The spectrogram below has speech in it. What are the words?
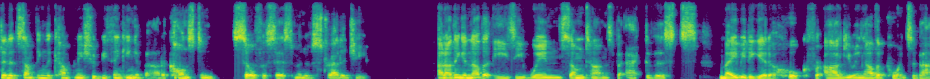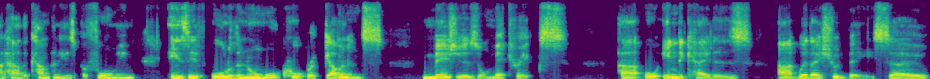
then it's something the company should be thinking about a constant self assessment of strategy. And I think another easy win sometimes for activists, maybe to get a hook for arguing other points about how the company is performing, is if all of the normal corporate governance measures or metrics uh, or indicators aren't where they should be. So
